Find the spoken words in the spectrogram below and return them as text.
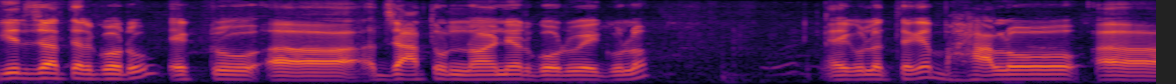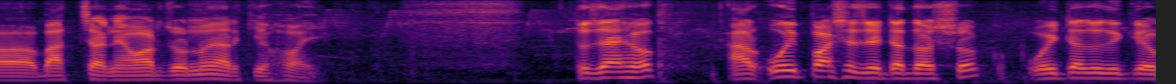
গির জাতের গরু, একটু জাত উন্নয়নের গরু এগুলো। এগুলোর থেকে ভালো বাচ্চা নেওয়ার জন্য আর কি হয়। তো যাই হোক, আর ওই পাশে যেটা দর্শক, ওইটা যদি কেউ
